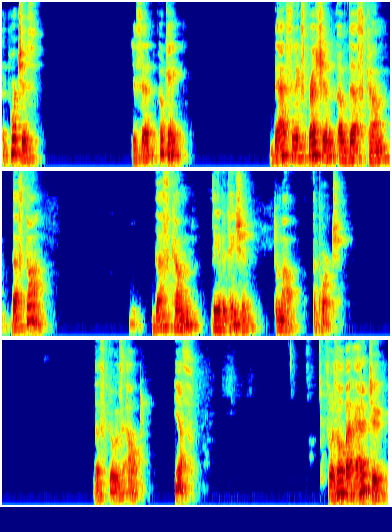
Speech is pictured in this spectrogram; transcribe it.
the porches. He said, okay, that's an expression of thus come, thus gone. Thus come the invitation to mop the porch. Thus goes out. Yes. So it's all about attitude.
